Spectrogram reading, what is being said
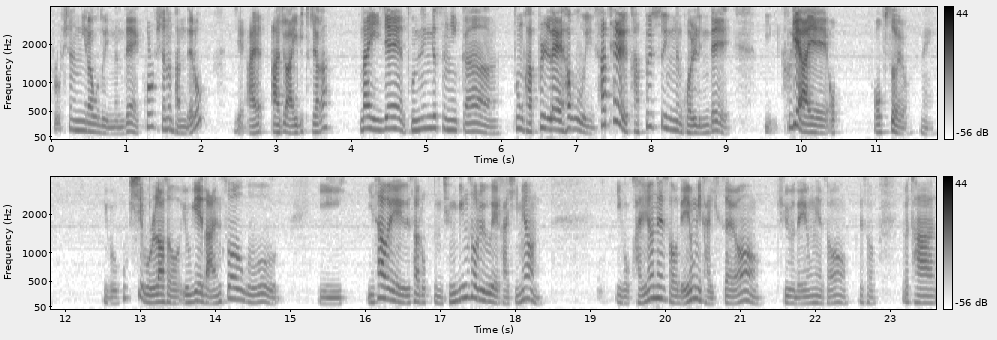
콜옵션이라고도 있는데 콜옵션은 반대로 이제 아, 주 IB 투자가 나 이제 돈 생겼으니까 돈 갚을래 하고 이 사채를 갚을 수 있는 권리인데 이- 그게 아예 없, 없어요. 네. 이거 혹시 몰라서 여기에다 안 써고 이 이사회 의사록 등 증빙 서류에 가시면 이거 관련해서 내용이 다 있어요. 주요 내용에서 그래서 이거 다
